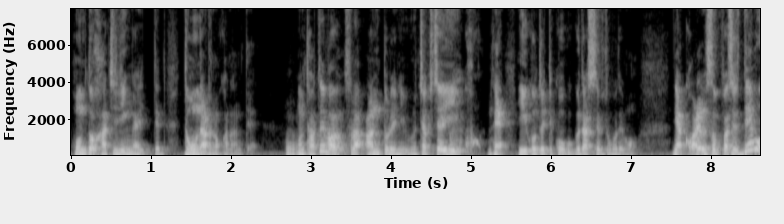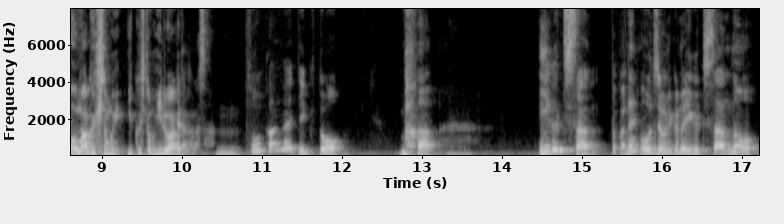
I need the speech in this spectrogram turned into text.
本当8人が行ってどうなるのかなんて。うんうん例えばそれはアントレにむちゃくちゃいい、ね、いいこと言って広告出してるとこでも、いや、これ嘘っぱしい。でもうまくいく人もいく人もいるわけだからさ。そう考えていくとまあ井口さんとかねおうちでお肉の井口さんの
